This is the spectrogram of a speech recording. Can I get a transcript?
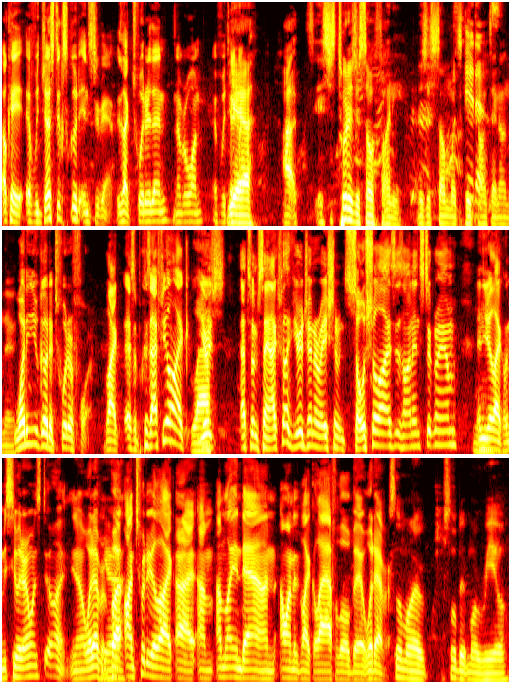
Okay, if we just exclude Instagram, is like Twitter then number one? If we take Yeah, I, it's just Twitter's just so funny. There's just so much good It is. content on there. what do you go to Twitter for? Like, as because I feel like Laughs. That's what I'm saying. I feel like your generation socializes on Instagram, and you're like, let me see what everyone's doing, you know, whatever. Mm-hmm. Yeah. But on Twitter, you're like, all right, I'm I'm laying down. I want to like laugh a little bit, whatever. It's a little more, it's a little bit more real.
